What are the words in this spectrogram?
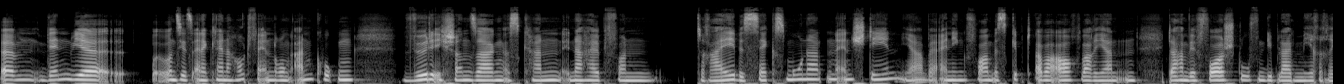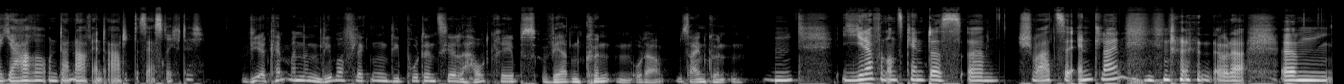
ähm, wenn wir uns jetzt eine kleine Hautveränderung angucken, würde ich schon sagen, es kann innerhalb von drei bis sechs Monaten entstehen, ja, bei einigen Formen. Es gibt aber auch Varianten, da haben wir Vorstufen, die bleiben mehrere Jahre und danach entartet es erst richtig. Wie erkennt man denn Leberflecken, die potenziell Hautkrebs werden könnten oder sein könnten? Mhm. Jeder von uns kennt das ähm, schwarze Entlein oder ähm,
